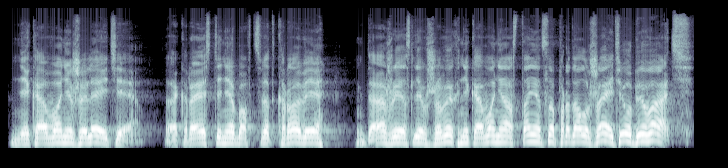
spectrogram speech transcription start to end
Никого не жалейте! Окрасьте небо в цвет крови! Даже если в живых никого не останется, продолжайте убивать!»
